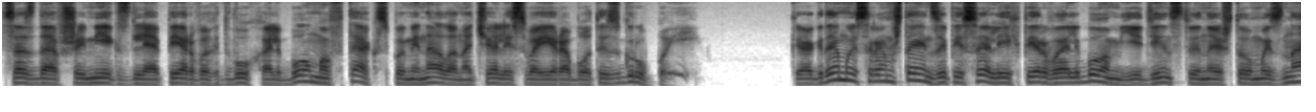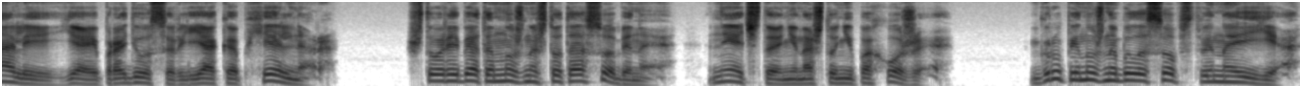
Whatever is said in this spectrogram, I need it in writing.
создавший микс для первых двух альбомов, так вспоминал о начале своей работы с группой. Когда мы с «Рамштайн» записали их первый альбом, единственное, что мы знали, я и продюсер Якоб Хельнер, что ребятам нужно что-то особенное, нечто ни на что не похожее. Группе нужно было собственное «я».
